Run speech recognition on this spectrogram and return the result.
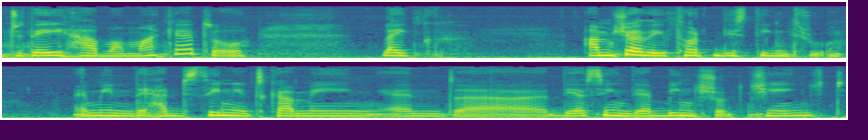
do they have a market, or like? I'm sure they thought this thing through. I mean, they had seen it coming, and uh, they are saying they're being shortchanged.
